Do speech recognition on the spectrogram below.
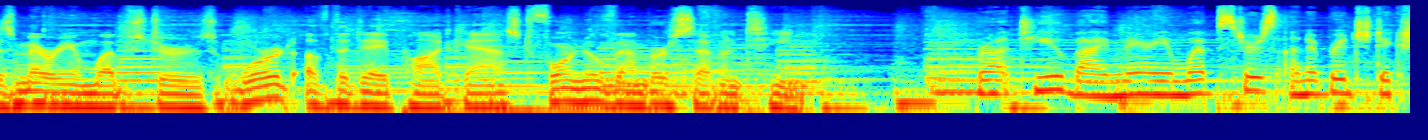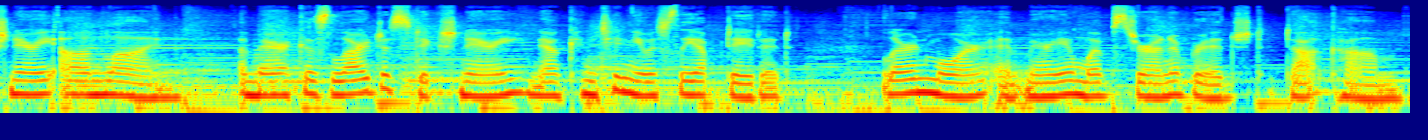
is Merriam-Webster's Word of the Day podcast for November 17th. Brought to you by Merriam Webster's Unabridged Dictionary Online, America's largest dictionary, now continuously updated. Learn more at merriam-websterunabridged.com.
